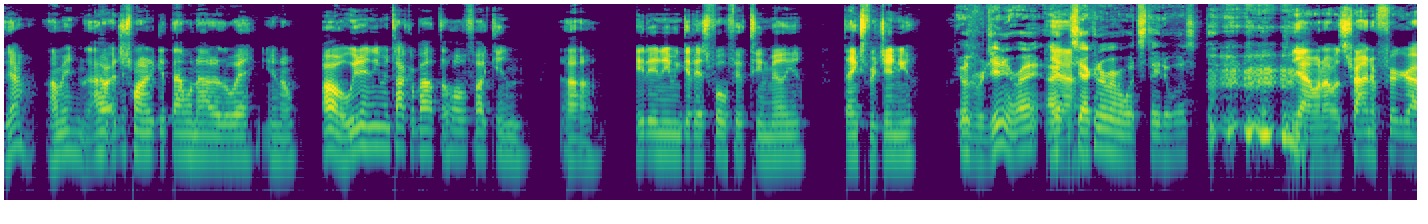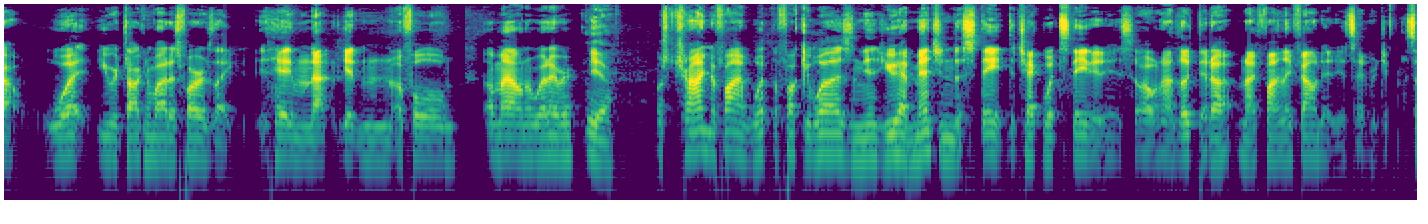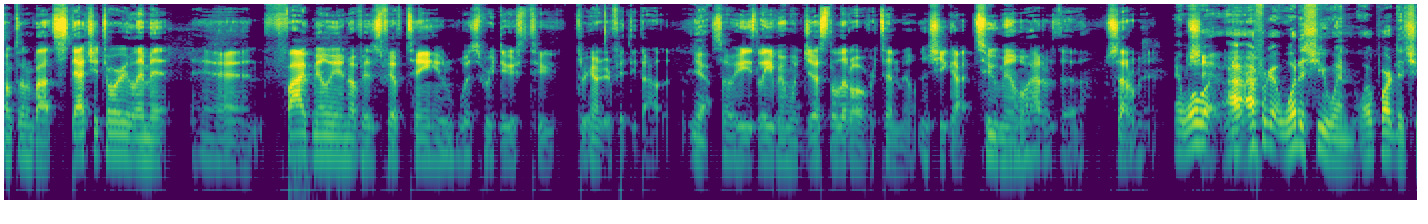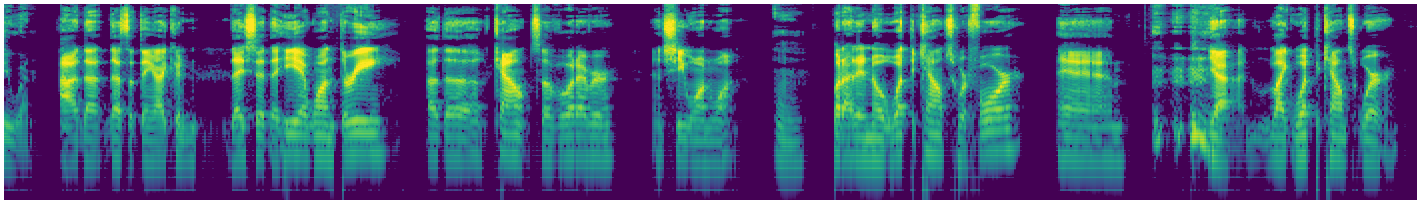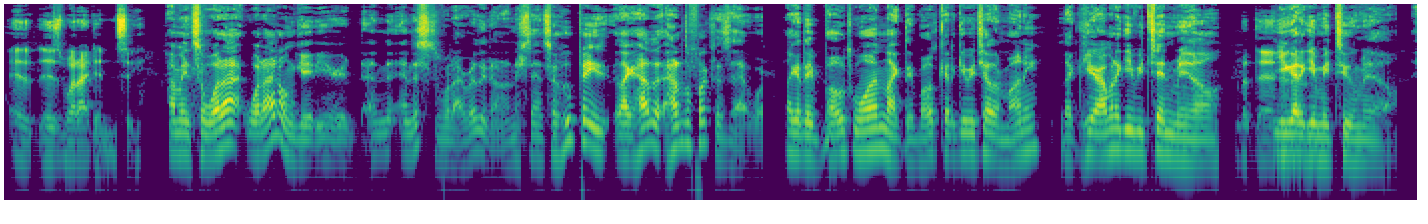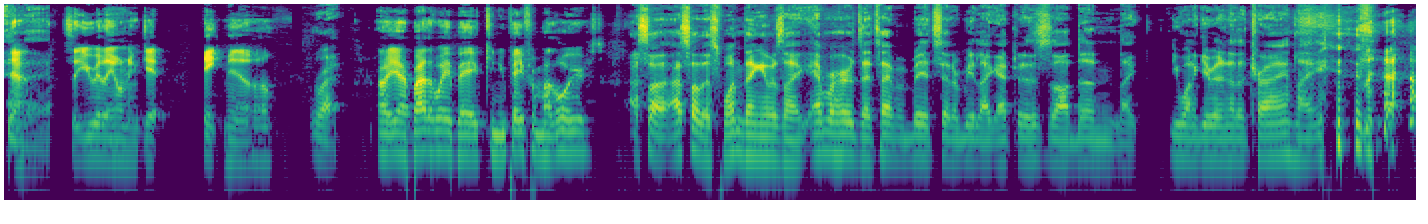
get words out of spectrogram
yeah. I mean, I, I just wanted to get that one out of the way. You know. Oh, we didn't even talk about the whole fucking. Uh, he didn't even get his full 15 million. Thanks, Virginia. It was Virginia, right? Yeah. I, see, I can remember what state it was. yeah, when I was trying to figure out what you were talking about as far as like him not getting a full amount or whatever. Yeah. I was trying to find what the fuck it was, and then you had mentioned the state to check what state it is. So when I looked it up and I finally found it, it said Virginia. Something about statutory limit and five million of his fifteen was reduced to three hundred fifty thousand. Yeah. So he's leaving with just a little over ten mil, and she got two mil out of the settlement. And what Shit, I, I forget what did she win? What part did she win? I, that that's the thing I couldn't. They said that he had won three of the counts of whatever, and she won one. Mm. But I didn't know what the counts were for, and yeah, like what the counts were is, is what I didn't see. I mean, so what I what I don't get here, and and this is what I really don't understand. So who pays? Like, how the how the fuck does that work? Like, if they both won, like they both got to give each other money. Like, here I'm gonna give you ten mil, But then you got to give me two mil. Yeah. uh, So you really only get eight mil. right. Oh yeah. By the way, babe, can you pay for my lawyers? I saw I saw this one thing. It was like Amber Heard's that type of bitch that'll be like after this is all done, like you want to give it another try. Like,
